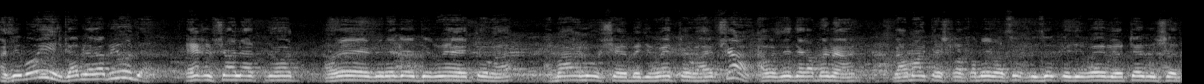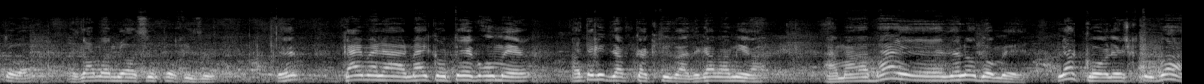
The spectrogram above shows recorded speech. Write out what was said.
אז זה מועיל גם לרבי יהודה. איך אפשר להתנות? הרי זה נגד דברי תורה. אמרנו שבדברי תורה אפשר, אבל זה דרבנן, ואמרת שחכמים עשו חיזוק לדבריהם יותר משל תורה, אז למה הם לא עשו פה חיזוק? כן? קיימלן, מה כותב אומר, אל תגיד דווקא כתיבה, זה גם אמירה. אמר אביי, זה לא דומה. לכל יש כתובה,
